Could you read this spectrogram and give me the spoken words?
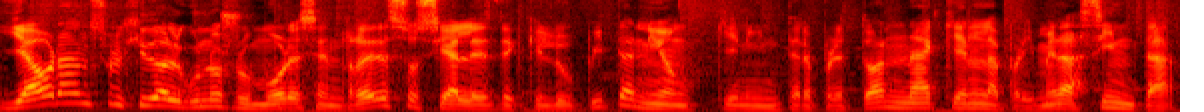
Y ahora han surgido algunos rumores en redes sociales de que Lupita Nyong, quien interpretó a Nakia en la primera cinta,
